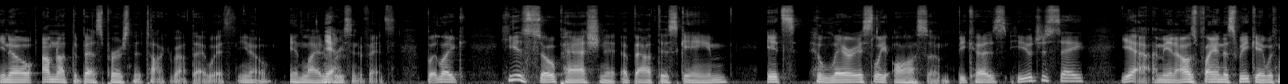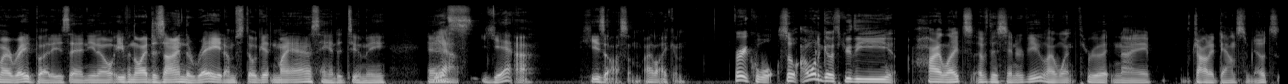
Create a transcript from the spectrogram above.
you know i'm not the best person to talk about that with you know in light of Yeah. recent events but like he is so passionate about this game it's hilariously awesome because he'll just say yeah i mean i was playing this weekend with my raid buddies and you know even though i designed the raid i'm still getting my ass handed to me and Yeah. it's yeah he's awesome i like him Very cool. So I want to go through the highlights of this interview. I went through it and I jotted down some notes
